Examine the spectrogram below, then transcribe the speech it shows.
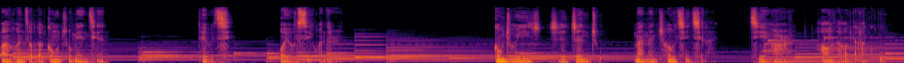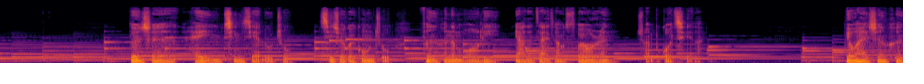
缓缓走到公主面前。对不起，我有喜欢的人。公主一时镇住，慢慢抽泣起来，继而嚎啕大哭。顿时黑影倾泻如注，吸血鬼公主愤恨的魔力压得在场所有人喘不过气来。由爱生恨，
